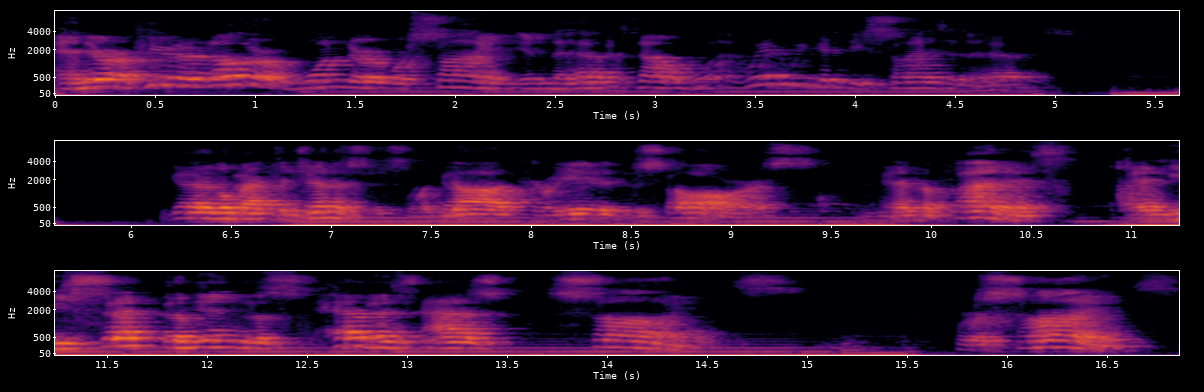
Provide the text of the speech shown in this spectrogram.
And there appeared another wonder or sign in the heavens. Now, where do we get these signs in the heavens? You got to go back to Genesis when God created the stars and the planets, and He set them in the heavens as signs for signs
